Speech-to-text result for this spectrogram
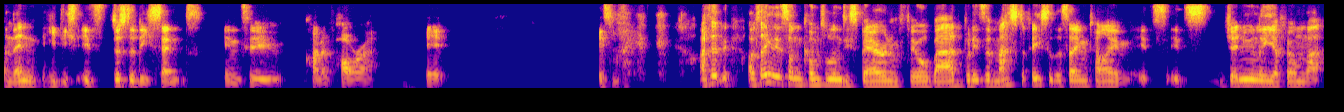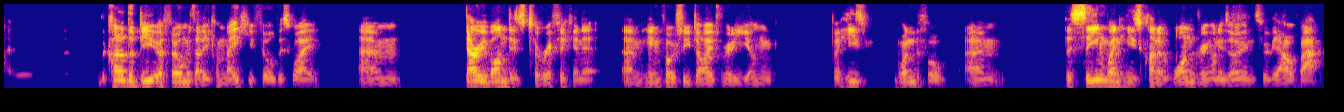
and then he de- it's just a descent into kind of horror. It it's I think I'm saying it's uncomfortable and despairing and feel bad, but it's a masterpiece at the same time. It's it's genuinely a film that the kind of the beauty of film is that it can make you feel this way. Um, Gary Bond is terrific in it. Um, he unfortunately died really young, but he's wonderful. Um, the scene when he's kind of wandering on his own through the outback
